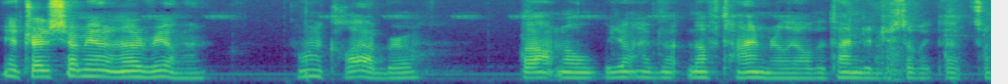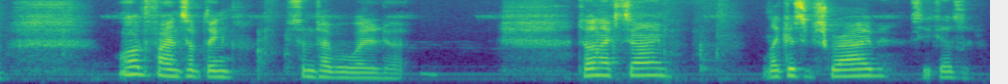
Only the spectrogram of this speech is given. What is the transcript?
yeah, try to shut me out another video, man. I want to collab, bro. But I don't know, we don't have enough time, really, all the time to do stuff like that. So, we'll have to find something, some type of way to do it. Until next time, like and subscribe. See you guys later.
